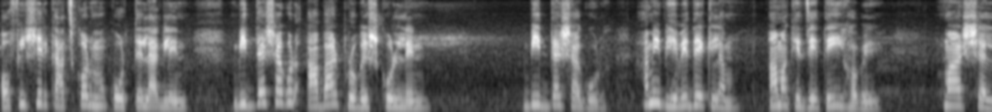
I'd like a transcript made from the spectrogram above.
অফিসের কাজকর্ম করতে লাগলেন। বিদ্যাসাগর আবার প্রবেশ করলেন। বিদ্যাসাগর, আমি ভেবে দেখলাম আমাকে যেতেই হবে। মার্শাল,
